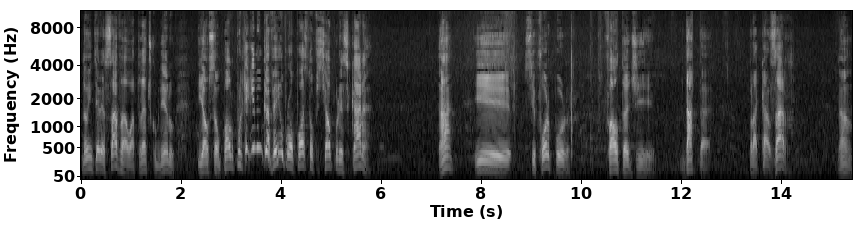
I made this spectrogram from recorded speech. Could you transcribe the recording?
não interessava ao Atlético Mineiro e ao São Paulo? Por que, que nunca veio proposta oficial por esse cara? Tá? E se for por falta de data para casar, não,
